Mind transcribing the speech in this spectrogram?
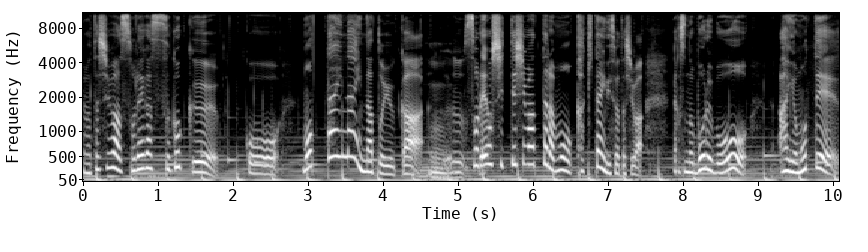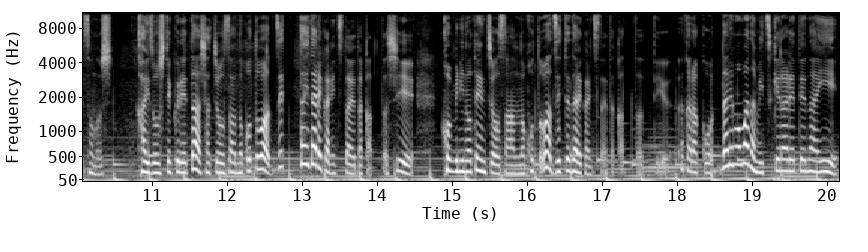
私はそれがすごくこうもったいないなというか、うん、それを知ってしまったらもう書きたいんですよ私は。だからそのボルボを愛を持ってその改造してくれた社長さんのことは絶対誰かに伝えたかったしコンビニの店長さんのことは絶対誰かに伝えたかったっていう。だからこう誰もまだ見つけられてない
